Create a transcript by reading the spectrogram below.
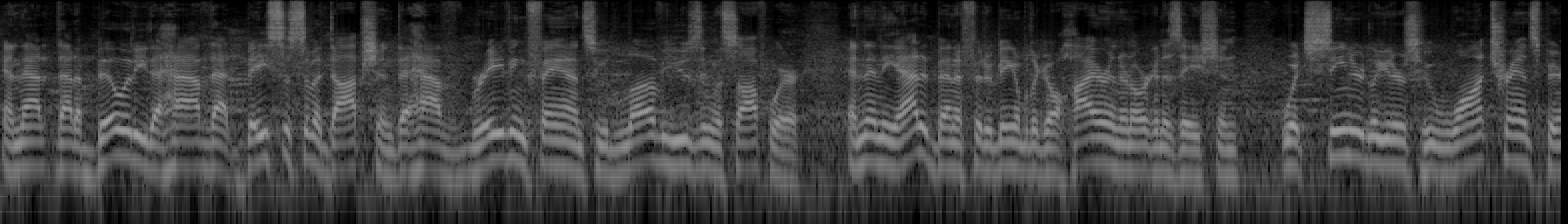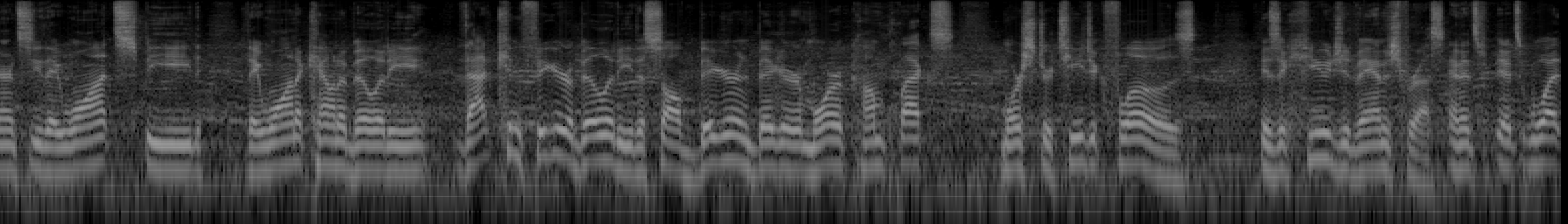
And that, that ability to have that basis of adoption, to have raving fans who love using the software, and then the added benefit of being able to go higher in an organization, which senior leaders who want transparency, they want speed, they want accountability, that configurability to solve bigger and bigger, more complex, more strategic flows is a huge advantage for us. And it's, it's what,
